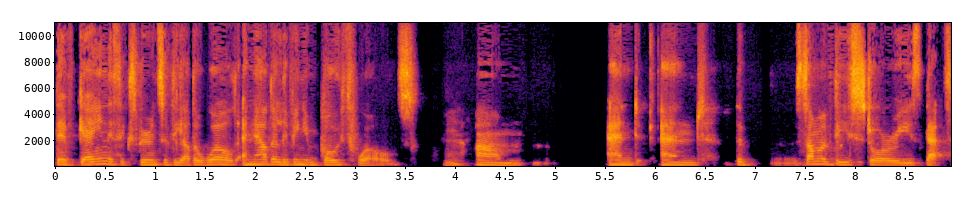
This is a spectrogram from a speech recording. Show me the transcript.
they've gained this experience of the other world, and now they're living in both worlds. Mm. Um, and and the some of these stories that's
